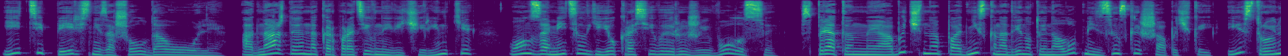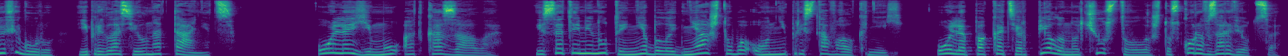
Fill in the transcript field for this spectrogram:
и теперь снизошел до Оли. Однажды на корпоративной вечеринке он заметил ее красивые рыжие волосы, спрятанные обычно под низко надвинутой на лоб медицинской шапочкой, и стройную фигуру, и пригласил на танец. Оля ему отказала. И с этой минуты не было дня, чтобы он не приставал к ней. Оля пока терпела, но чувствовала, что скоро взорвется.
